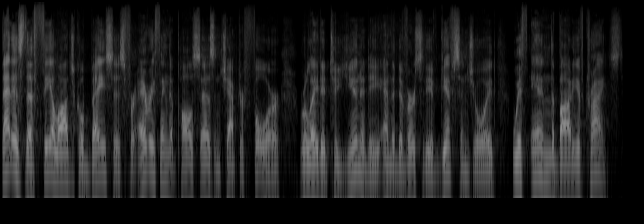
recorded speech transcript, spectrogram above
That is the theological basis for everything that Paul says in chapter 4 related to unity and the diversity of gifts enjoyed within the body of Christ.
